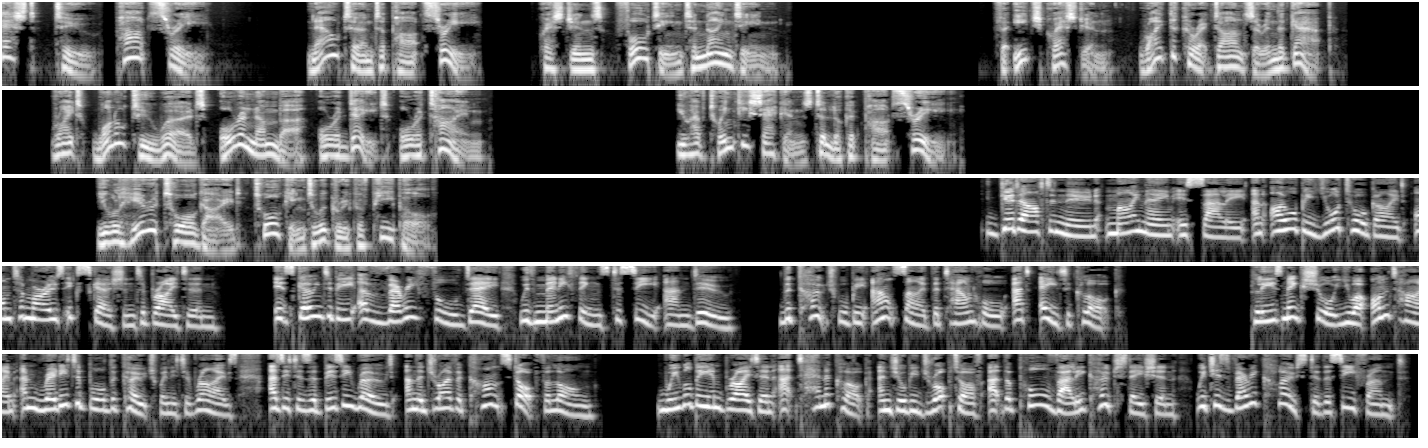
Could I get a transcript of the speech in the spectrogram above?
Test 2, Part 3. Now turn to Part 3, questions 14 to 19. For each question, write the correct answer in the gap. Write one or two words or a number or a date or a time. You have 20 seconds to look at Part 3. You will hear a tour guide talking to a group of people. Good afternoon. My name is Sally and I will be your tour guide on tomorrow's excursion to Brighton. It's going to be a very full day with many things to see and do. The coach will be outside the town hall at 8 o'clock. Please make sure you are on time and ready to board the coach when it arrives, as it is a busy road and the driver can't stop for long. We will be in Brighton at 10 o'clock and you'll be dropped off at the Pool Valley coach station, which is very close to the seafront.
